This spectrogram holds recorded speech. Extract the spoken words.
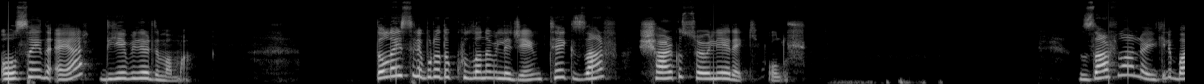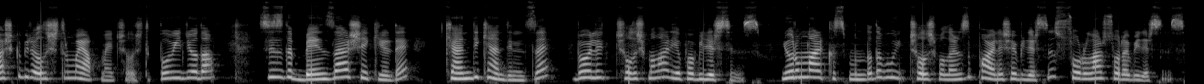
olsaydı eğer diyebilirdim ama. Dolayısıyla burada kullanabileceğim tek zarf şarkı söyleyerek olur. Zarflarla ilgili başka bir alıştırma yapmaya çalıştık bu videoda. Siz de benzer şekilde kendi kendinize böyle çalışmalar yapabilirsiniz. Yorumlar kısmında da bu çalışmalarınızı paylaşabilirsiniz, sorular sorabilirsiniz.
